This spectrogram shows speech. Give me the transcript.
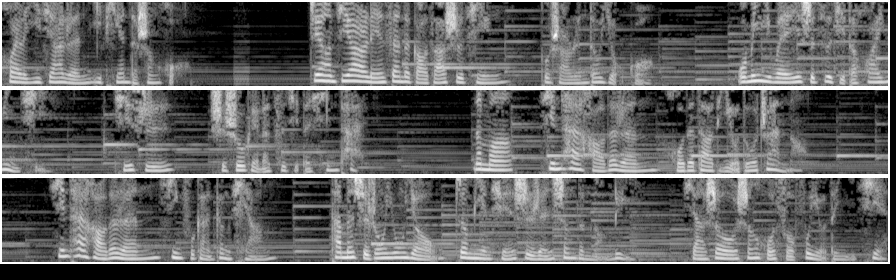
坏了一家人一天的生活。这样接二连三的搞砸事情，不少人都有过。我们以为是自己的坏运气，其实是输给了自己的心态。那么。心态好的人活得到底有多赚呢？心态好的人幸福感更强，他们始终拥有正面诠释人生的能力，享受生活所富有的一切。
